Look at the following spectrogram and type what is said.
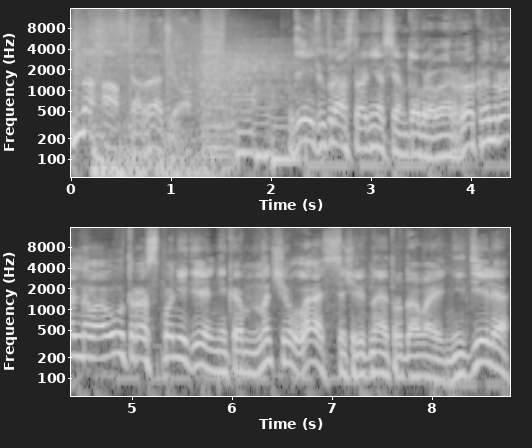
на Авторадио. 9 утра в стране. Всем доброго рок-н-ролльного утра с понедельником. Началась очередная трудовая неделя.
